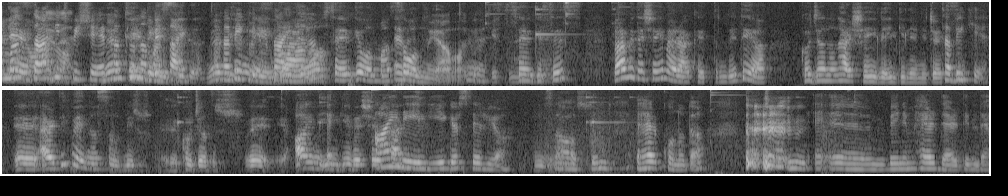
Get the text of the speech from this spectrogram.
olmazsa hiçbir şeye Mümkün. Ve saygı. Tabii ki, değil. saygı. Yani o sevgi olmazsa Evet. olmuyor ama. Evet. Kesinlikle. Sevgisiz. Ben bir de şeyi merak ettim dedi ya. Kocanın her şeyiyle ilgileneceksin. Tabii ki. Ee, Erdil Bey nasıl bir e, kocadır? Ve aynı ilgi ve şefkat. Aynı ilgiyi gösteriyor. Sağ olsun her konuda. E, e, Benim her derdimde.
